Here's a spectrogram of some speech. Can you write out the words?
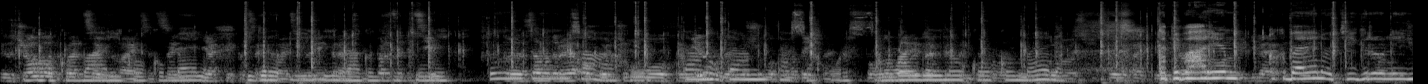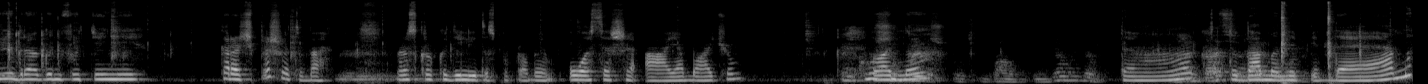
З чого тепер це Кокобарі, як це Тігро? Лінії, драгон ці, фрутіні. Е, Саме дороге око, чому хроміроване, тому що Там-там воно та автоматичне. сахур. Бо воно має ефект, Самболіно, як він кокомело. свій ефект, Капібарі, якщо виділяє кокобело, якісь тігро лінії, речі. драгон фрутіні. Коротше, прийшли туди. М, Зараз крокодилітус попробуємо. О, США я бачу. Ладно. Так, туди ми не підемо.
